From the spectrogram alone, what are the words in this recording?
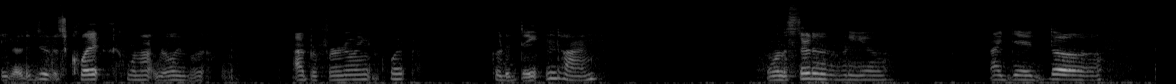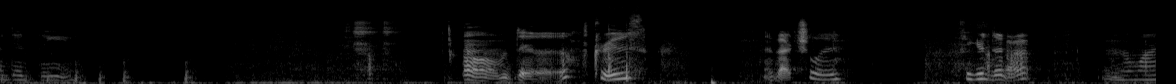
You gotta do this quick. Well, not really, but I prefer doing it quick. Go to date and time. When the start of the video, I did the I did the um the cruise. I've actually figured that out. I don't know why.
